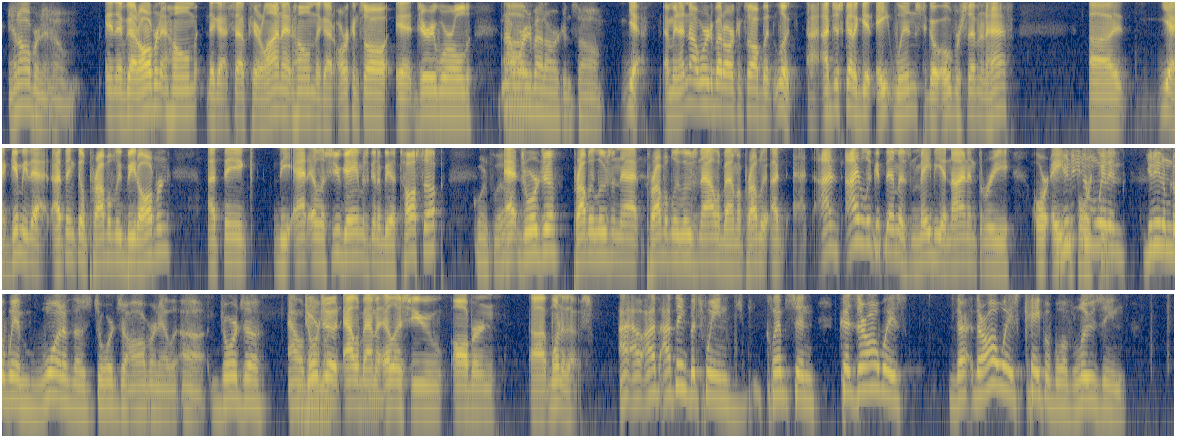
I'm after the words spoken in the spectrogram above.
and Auburn at home. and they've got Auburn at home. They got South Carolina at home. They got Arkansas at Jerry World. Not Um, worried about Arkansas. Yeah, I mean, I'm not worried about Arkansas, but look, I, I just got to get eight wins to go over seven and a half. Uh, yeah, give me that. I think they'll probably beat Auburn. I think the at LSU game is going to be a toss up. At Georgia, probably losing that. Probably losing Alabama. Probably, I, I, I look at them as maybe a nine and three or eight you and need them winning. You need them to win one of those Georgia, Auburn, uh, Georgia, Alabama. Georgia, Alabama, LSU, Auburn, uh, one of those. I, I I think between Clemson because they're always they're they're always capable of losing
